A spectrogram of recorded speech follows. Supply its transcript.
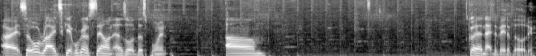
All right, so we'll ride skip. We're gonna stay on Ezel at this point. Um, let's go ahead and activate ability.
